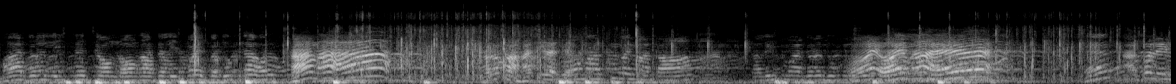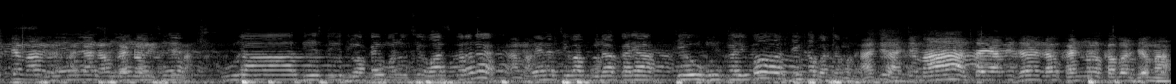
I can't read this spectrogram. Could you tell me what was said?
માર જોડે લિસ્ટ જ છે નોમ હાથે લિસ્ટ હોય તો દુઃખ ના હોય. હા હા માં હાથે હાથે નોમ હાથથી હોય માતા લિસ્ટ મારા જોડે દુઃખ હોય હોયમાં હે. પૂરા જો કઈ મનુષ્ય વાસ કરે ને. એને જેવા ગુના કર્યા કેવું હું કરી બધી ખબર છે મને હાચે હાચે માં અંતર્યામી છે નવખંડનો ખબર છે માં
